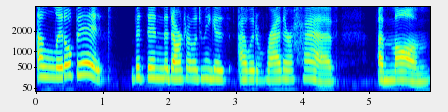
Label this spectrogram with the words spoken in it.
A little bit, but then the doctor looked at me and goes, "I would rather have a mom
